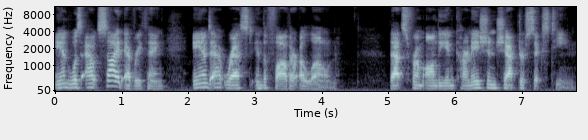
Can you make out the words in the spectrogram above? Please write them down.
and was outside everything, and at rest in the Father alone. That's from On the Incarnation, chapter 16.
